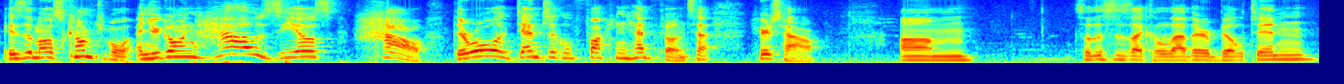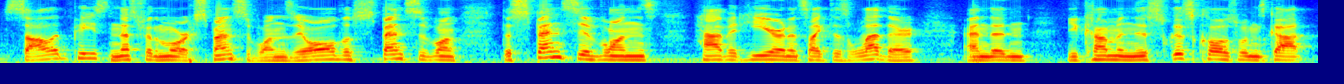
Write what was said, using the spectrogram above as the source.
is the most comfortable. And you're going, how, Zeos? How? They're all identical fucking headphones. Here's how. Um, so this is like a leather built-in solid piece, and that's for the more expensive ones. They all the expensive one, the expensive ones have it here, and it's like this leather. And then you come in this this closed one's got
